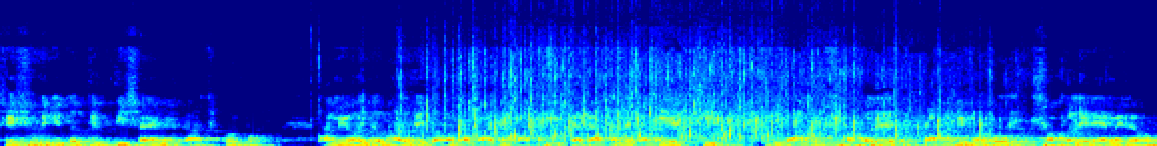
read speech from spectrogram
সেই সুবিধি দত্তের দিশায় আমি কাজ করব। আমি হয়তো ভারতীয় জনতা পার্টির প্রার্থী হিসাবে আপনাদের কাছে এসেছি, কিন্তু আমি সকলের প্রার্থী হব, সকলের এমএলএ হব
